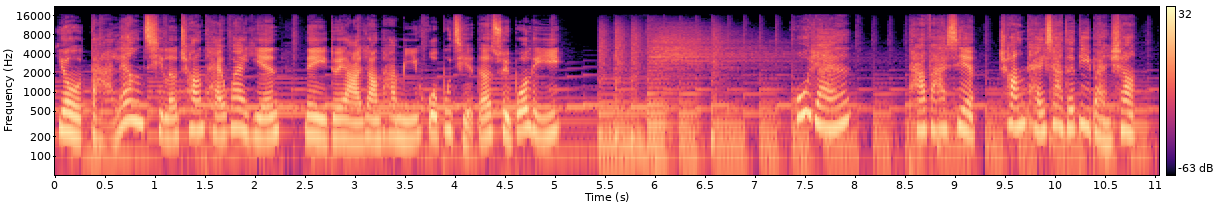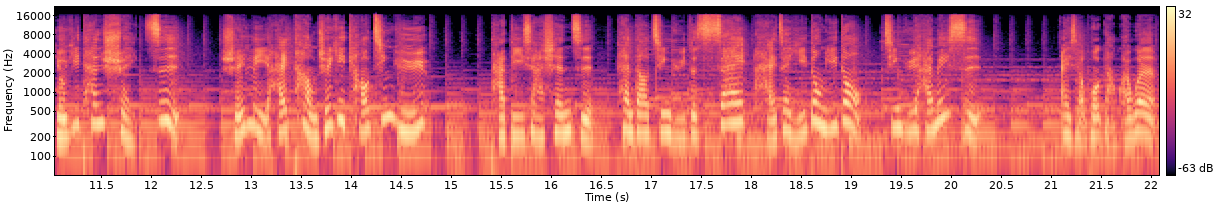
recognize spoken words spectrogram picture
又打量起了窗台外沿那一堆啊，让他迷惑不解的碎玻璃。忽然，他发现窗台下的地板上有一滩水渍，水里还躺着一条金鱼。他低下身子，看到金鱼的鳃还在一动一动，金鱼还没死。艾小坡赶快问：“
